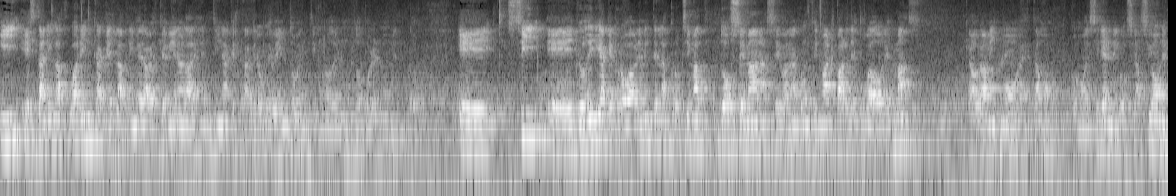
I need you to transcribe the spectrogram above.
y Stanislav Warinka, que es la primera vez que viene a la Argentina, que está creo que 20 o 21 del mundo por el momento. Eh, sí, eh, yo diría que probablemente en las próximas dos semanas se van a confirmar par de jugadores más, que ahora mismo estamos, como decir, en negociaciones,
